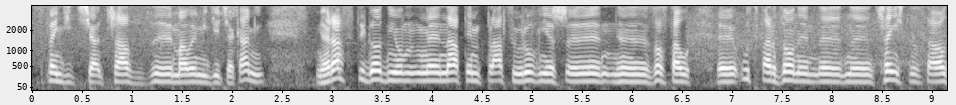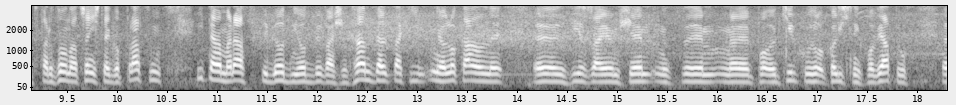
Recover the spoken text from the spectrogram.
spędzić czas z małymi dzieciakami. Raz w tygodniu m, na tym placu również e, e, został e, utwardzony, e, e, część została utwardzona część tego placu i tam raz w tygodniu odbywa się handel taki e, lokalny. E, Zjeżdżają się z e, kilku okolicznych powiatów e,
